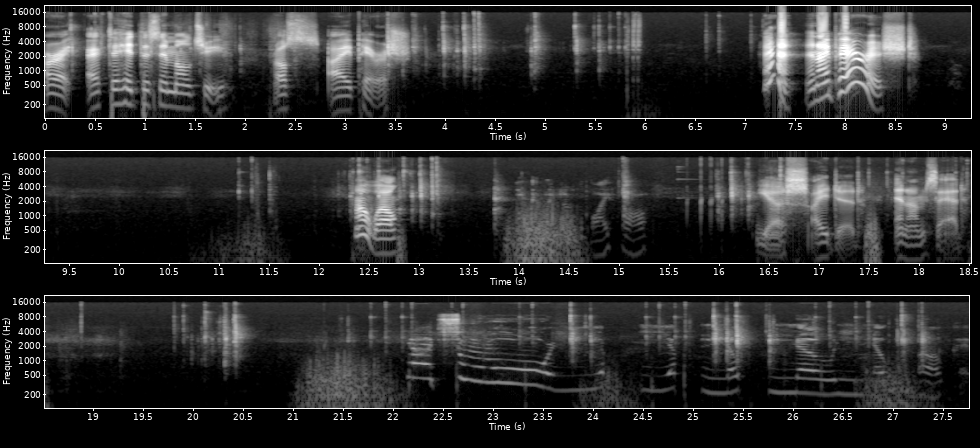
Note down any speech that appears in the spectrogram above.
Alright, I have to hit this MLG, or else I perish. Eh, and I perished. Oh well. Yes, I did. And I'm sad. Yep. Yep. Nope. No. Nope. Oh, okay.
